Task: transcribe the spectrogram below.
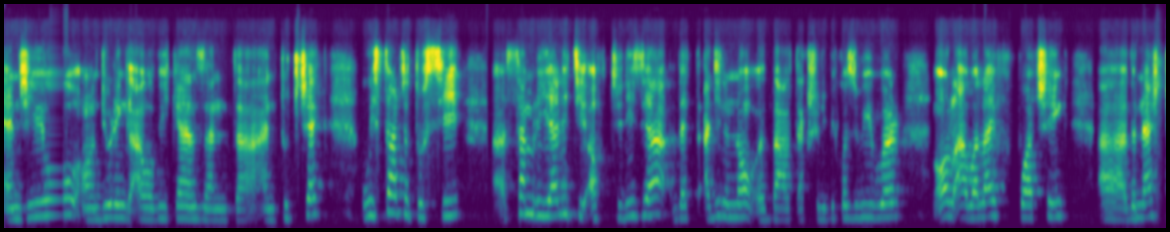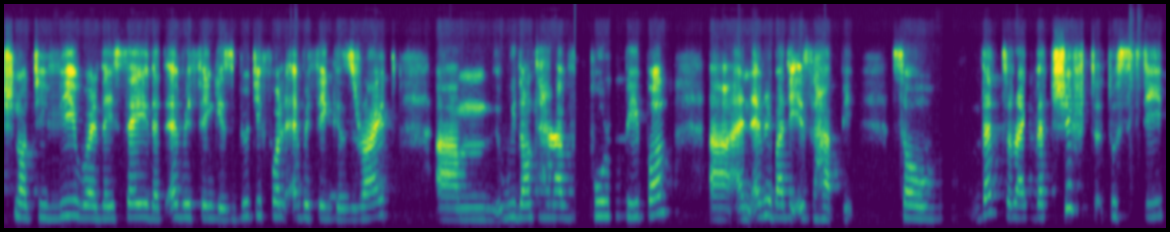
NGO on during our weekends and uh, and to check, we started to see uh, some reality of Tunisia that I didn't know about actually because we were all our life watching uh, the national TV where they say that everything is beautiful, everything is right, um, we don't have poor people, uh, and everybody is happy. So that like that shift to see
